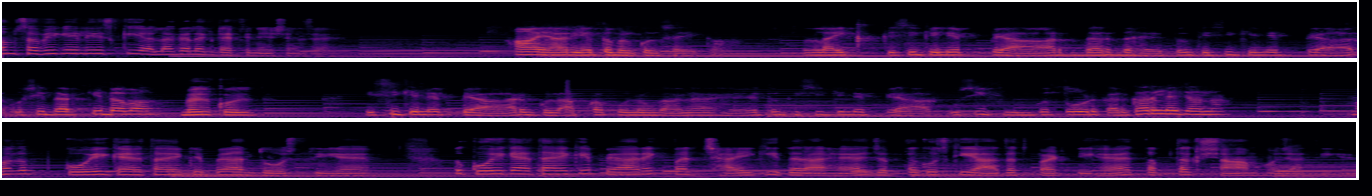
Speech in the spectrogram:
हम सभी के लिए इसकी अलग अलग डेफिनेशन है। हाँ यार ये तो बिल्कुल सही कहा। लाइक like, किसी के लिए प्यार दर्द है तो किसी के लिए प्यार उसी दर्द की दवा। बिल्कुल। किसी के लिए प्यार गुलाब का फूल उगाना है तो किसी के लिए प्यार उसी फूल को तोड़ कर घर ले जाना। मतलब कोई कहता है कि प्यार दोस्ती है तो कोई कहता है कि प्यार एक परछाई की तरह है जब तक उसकी आदत पड़ती है तब तक शाम हो जाती है।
